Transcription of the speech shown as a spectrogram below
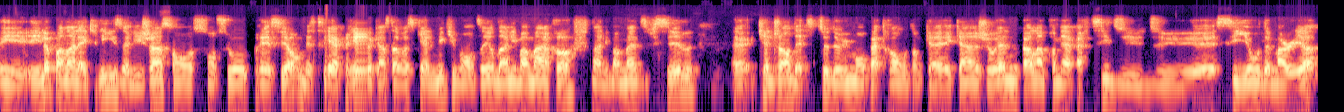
et, là, pendant la crise, les gens sont, sont sous pression, mais c'est après, quand ça va se calmer, qu'ils vont dire dans les moments rough, dans les moments difficiles, euh, quel genre d'attitude a eu mon patron. Donc, euh, quand Joël nous parlait en première partie du, du CEO de Marriott,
